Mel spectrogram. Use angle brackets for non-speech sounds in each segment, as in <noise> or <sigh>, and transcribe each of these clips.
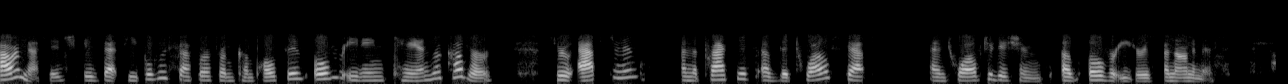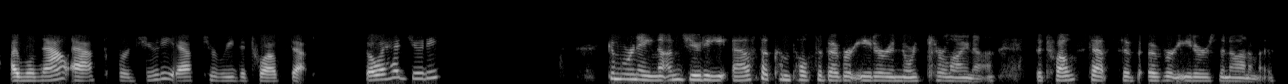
our message is that people who suffer from compulsive overeating can recover through abstinence and the practice of the 12 steps and 12 traditions of Overeaters Anonymous. I will now ask for Judy F. to read the 12 steps. Go ahead, Judy. Good morning. I'm Judy F., a compulsive overeater in North Carolina. The 12 steps of Overeaters Anonymous.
